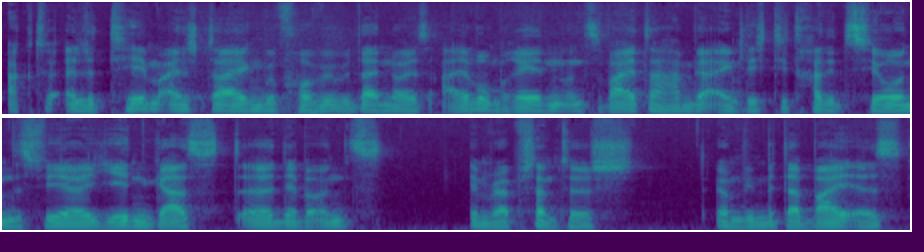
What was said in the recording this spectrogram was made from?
aktuelle Themen einsteigen, bevor wir über dein neues Album reden und so weiter, haben wir eigentlich die Tradition, dass wir jeden Gast, äh, der bei uns im Rap-Stammtisch irgendwie mit dabei ist,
